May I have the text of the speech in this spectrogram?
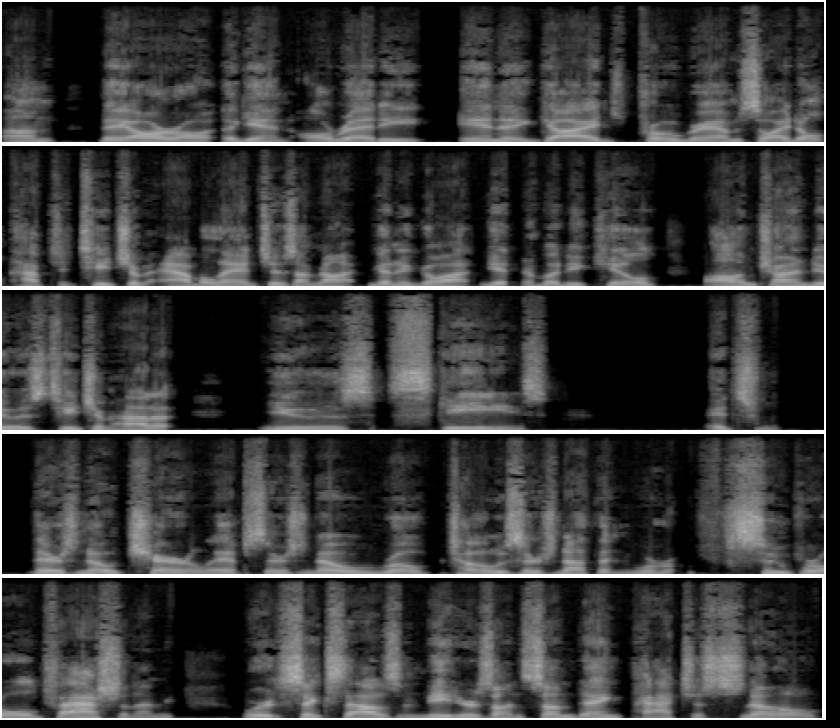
Um, they are again already in a guides program, so I don't have to teach them avalanches. I'm not going to go out and get anybody killed. All I'm trying to do is teach them how to use skis. It's there's no chair chairlifts, there's no rope tows, there's nothing. We're super old fashioned. I mean, we're at 6,000 meters on some dang patch of snow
